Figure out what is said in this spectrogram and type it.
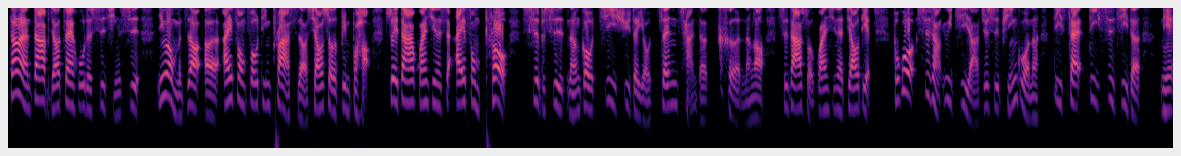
当然，大家比较在乎的事情是，因为我们知道，呃，iPhone 14 Plus 哦销售的并不好，所以大家关心的是 iPhone Pro 是不是能够继续的有增产的可能哦，是大家所关心的焦点。不过市场预计啊，就是苹果呢第三、第四季的。年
